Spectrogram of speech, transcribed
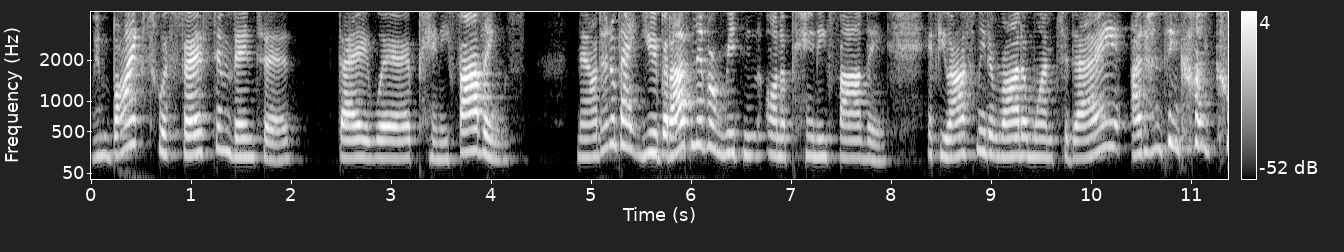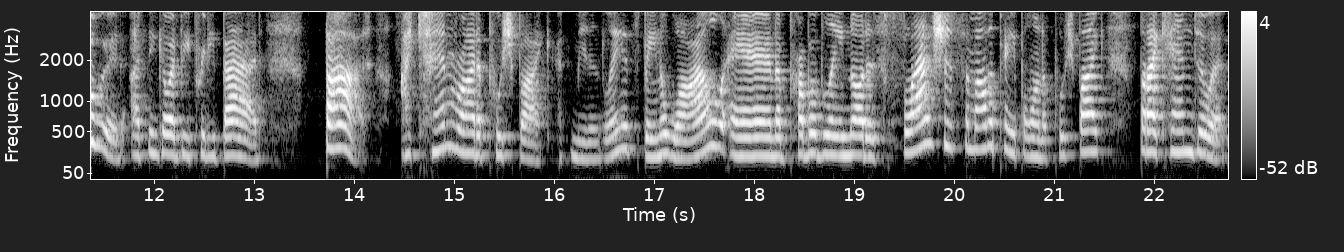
when bikes were first invented, they were penny farthings. Now, I don't know about you, but I've never ridden on a penny farthing. If you asked me to ride on one today, I don't think I could. I think I would be pretty bad. But I can ride a push bike. Admittedly, it's been a while and I'm probably not as flash as some other people on a push bike, but I can do it.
